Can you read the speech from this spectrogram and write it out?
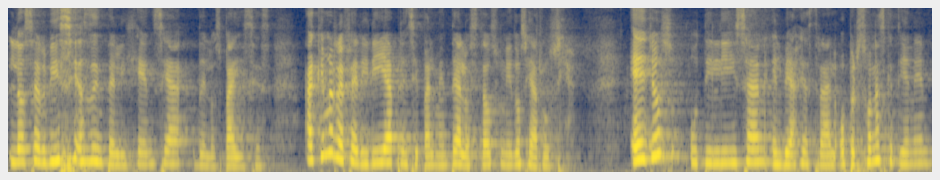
los servicios de inteligencia de los países. Aquí me referiría principalmente a los Estados Unidos y a Rusia. Ellos utilizan el viaje astral o personas que tienen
